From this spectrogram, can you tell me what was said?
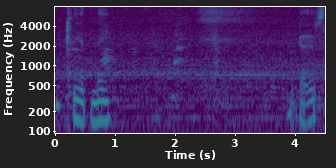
You kidding me? It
